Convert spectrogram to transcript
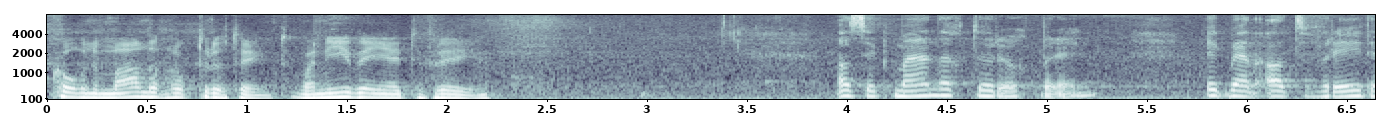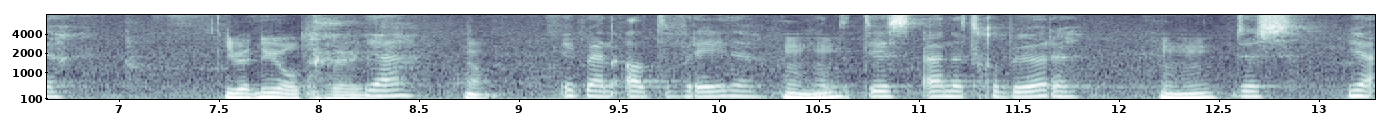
komende maandag erop terugdenkt, wanneer ben jij tevreden? Als ik maandag terugbreng, ik ben al tevreden. Je bent nu al tevreden. Ja, Ja. ik ben al tevreden. Mhm. Want het is aan het gebeuren. Mhm. Dus ja,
